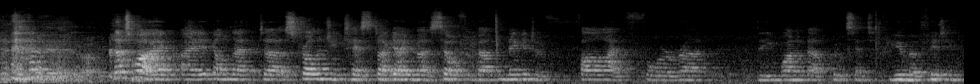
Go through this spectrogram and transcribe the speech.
That's why I, I on that uh, astrology test I gave myself about negative five for uh, the one about good sense of humour fitting.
